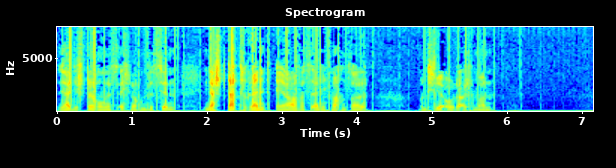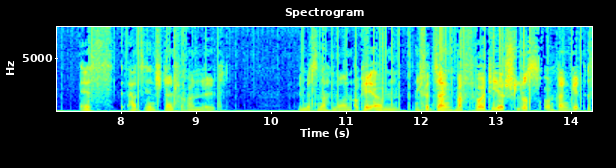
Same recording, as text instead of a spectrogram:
ja, die Steuerung ist echt noch ein bisschen... In der Stadt rennt er, was er nicht machen soll. Und hier, oh, der alte Mann. Es hat sich in Stein verwandelt. Wir müssen nach Norden. Okay, ähm, ich würde sagen, ich mache für heute hier Schluss und dann geht es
